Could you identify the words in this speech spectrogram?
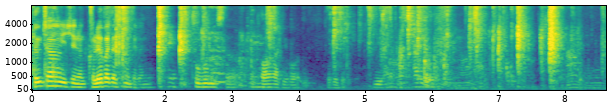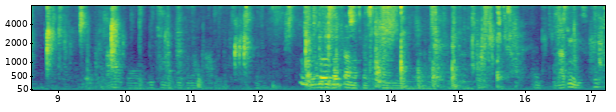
등창희 씨는 걸레바지 하시면 되겠네. 네. 두 분이서 도와가지고 여기 이해하고. 뭐, 나중에 익숙해져.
